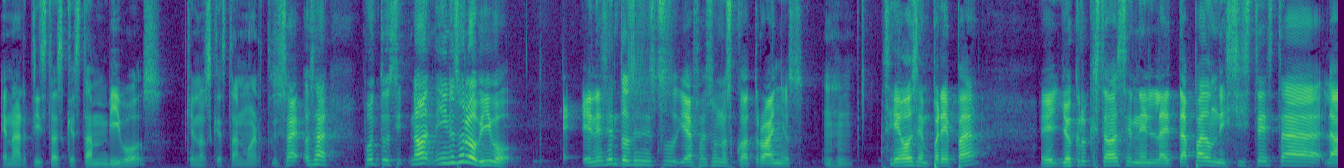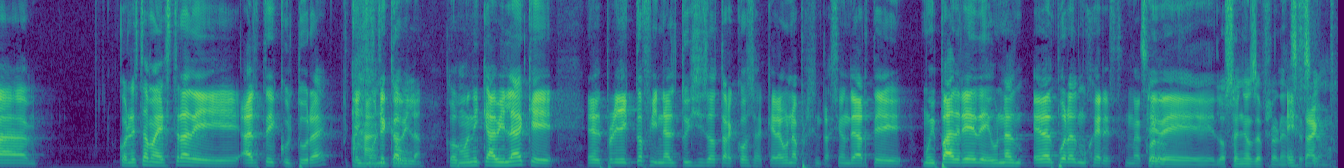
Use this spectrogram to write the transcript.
en artistas que están vivos que en los que están O muertos. sea, o sea punto, sí- no, y no solo vivo. En ese entonces, esto ya fue hace unos cuatro años. Ujú. Si íbamos en prepa, eh, yo creo que estabas en el- la etapa donde hiciste esta, la, con esta maestra de arte y cultura. Que Ajá. Mónica con- Ávila. Con Mónica Ávila, que el proyecto final tú hiciste otra cosa, que era una presentación de arte muy padre de unas, eran puras mujeres, me Sí, acuerdo. de Los Sueños de Florencia se Exacto. llamó.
